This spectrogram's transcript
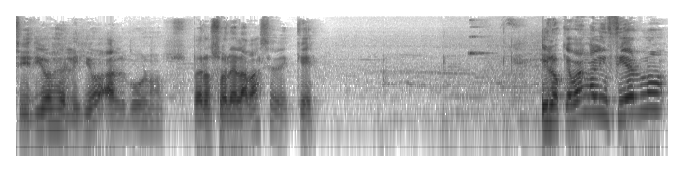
Si Dios eligió a algunos, pero sobre la base de qué? Y los que van al infierno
